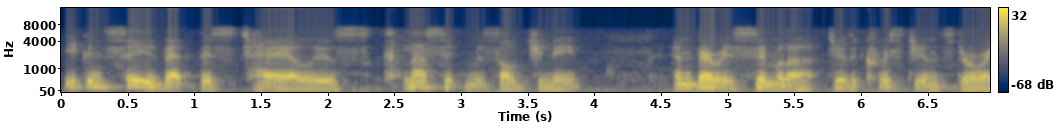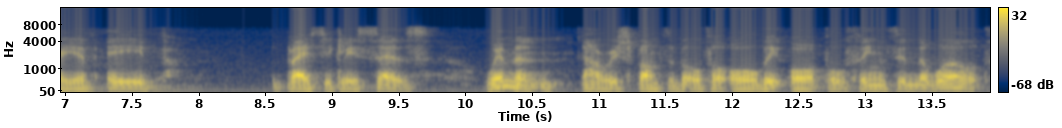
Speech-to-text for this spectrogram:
You can see that this tale is classic misogyny and very similar to the Christian story of Eve. Basically says women are responsible for all the awful things in the world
